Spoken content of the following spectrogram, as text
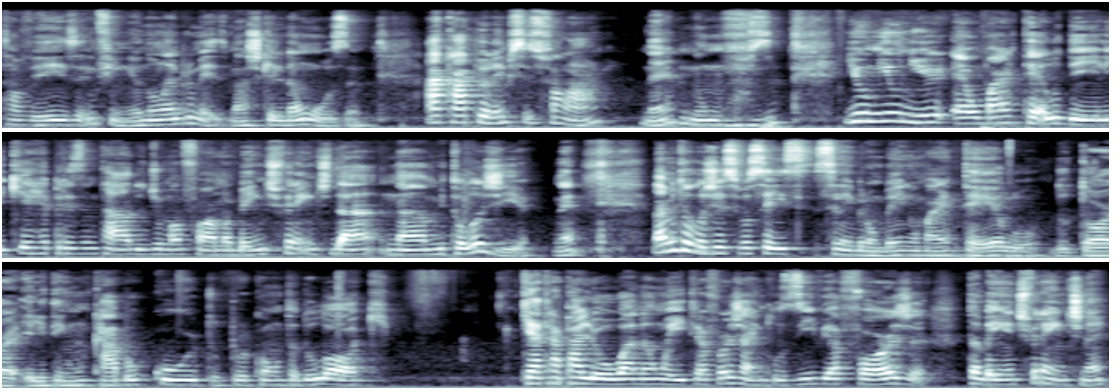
Talvez, enfim, eu não lembro mesmo. Acho que ele não usa. A capa eu nem preciso falar, né? Não usa. E o Mjolnir é o martelo dele, que é representado de uma forma bem diferente da, na mitologia, né? Na mitologia, se vocês se lembram bem, o martelo do Thor, ele tem um cabo curto por conta do Loki que atrapalhou o anão Eitri a forjar. Inclusive, a forja também é diferente, né?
